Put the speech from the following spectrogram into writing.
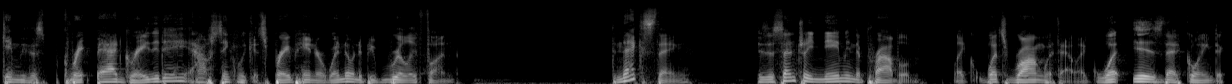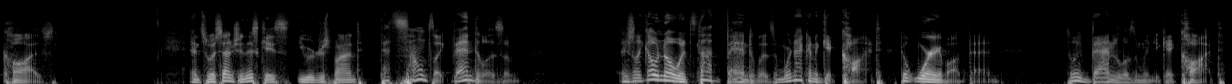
gave me this great bad grade today, and I was thinking we could spray paint her window and it'd be really fun. The next thing is essentially naming the problem. Like, what's wrong with that? Like, what is that going to cause? And so, essentially, in this case, you would respond, That sounds like vandalism. And it's like, Oh, no, it's not vandalism. We're not going to get caught. Don't worry about that. It's only vandalism when you get caught.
